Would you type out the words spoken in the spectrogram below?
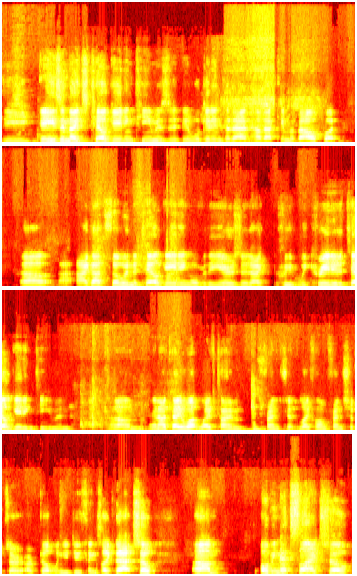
the days and nights tailgating team is, and we'll get into that and how that came about. But uh, I got so into tailgating over the years that I we, we created a tailgating team, and um, and I'll tell you what, lifetime friendship, lifelong friendships are, are built when you do things like that. So, um, Obi, next slide. So,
